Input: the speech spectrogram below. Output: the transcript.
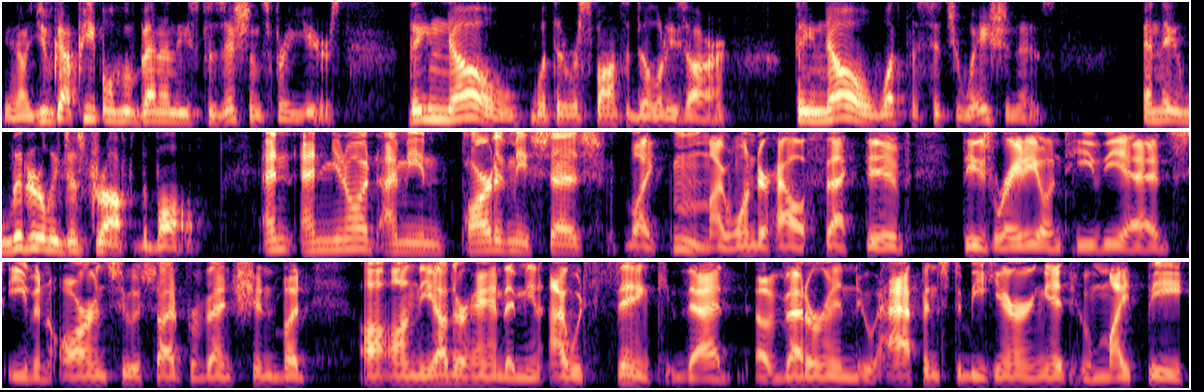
You know, you've got people who've been in these positions for years. They know what their responsibilities are. They know what the situation is, and they literally just dropped the ball. And and you know what? I mean, part of me says like, hmm, I wonder how effective these radio and TV ads even are in suicide prevention. But uh, on the other hand, I mean, I would think that a veteran who happens to be hearing it, who might be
